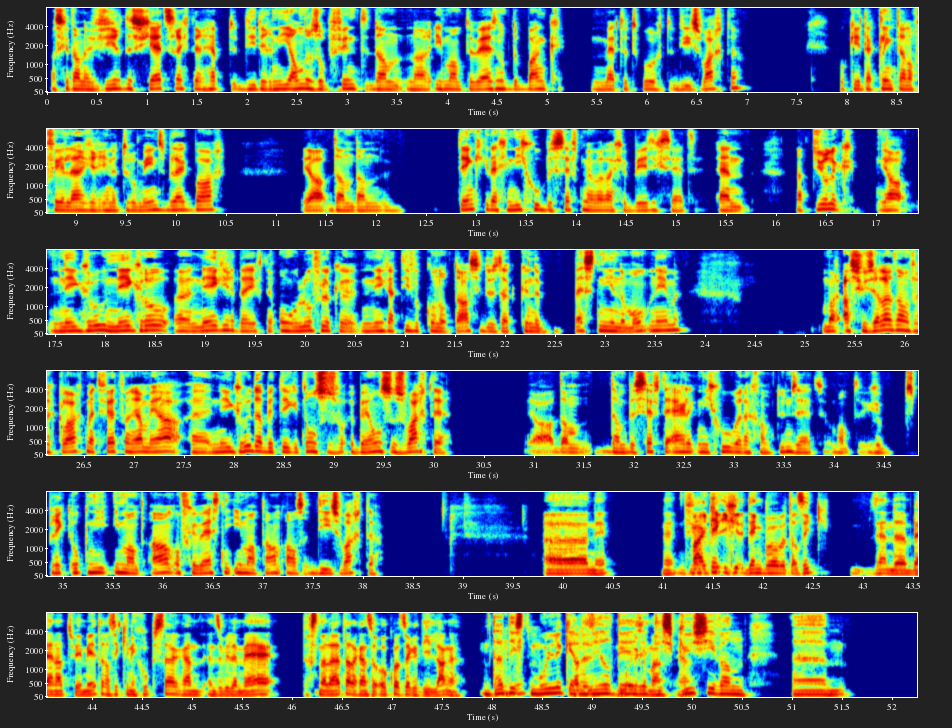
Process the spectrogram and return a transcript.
Als je dan een vierde scheidsrechter hebt die er niet anders op vindt dan naar iemand te wijzen op de bank met het woord die zwarte. Oké, dat klinkt dan nog veel erger in het Roemeens blijkbaar ja, dan, dan denk ik dat je niet goed beseft met wat je bezig bent. En natuurlijk, ja, negro, negro, uh, neger, dat heeft een ongelooflijke negatieve connotatie, dus dat kun je best niet in de mond nemen. Maar als je zelf dan verklaart met het feit van, ja, maar ja, uh, negro, dat betekent ons, bij ons zwarte. Ja, dan, dan beseft je eigenlijk niet goed wat je aan het doen bent. Want je spreekt ook niet iemand aan of je wijst niet iemand aan als die zwarte. Uh, nee. Nee. Maar ik, ik, denk bijvoorbeeld als ik, zijn de bijna twee meter, als ik in een groep sta gaan, en ze willen mij er snel uithalen, gaan ze ook wel zeggen die lange. Dat is het moeilijke. En dan heel deze discussie van... Um,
